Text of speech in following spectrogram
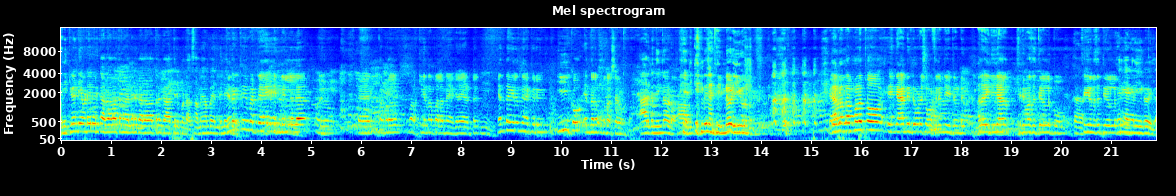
എനിക്ക് വേണ്ടി എവിടെയെങ്കിലും ഒരു കഥാപാത്രം നല്ലൊരു കഥാപാത്രം കാത്തിരിപ്പുണ്ട്. ആ സമയമാകുമ്പോൾ എന്തിനാ നിനക്ക് മറ്റേ എന്നിലെ ഒരു നമ്മൾ വർക്ക് ചെയ്യുന്ന പല മേഖലയായിട്ട് എന്തെങ്കിലും നിനക്കൊരു ഈഗോ എന്നൊരു മൂന്നക്ഷരമുണ്ടോ ആർക്കും നിന്നോടോ? എനിക്ക് എന്തിനാ നിന്നോട് ഈ കാരണം നമ്മളിപ്പോ ഞാൻ നിന്റെ കൂടെ ഷോർട്ട് ഫിലിം ചെയ്തിട്ടുണ്ട്. അത് കഴിഞ്ഞ് ഞാൻ സിനിമ സെറ്റുകളിൽ പോകും സീരിയൽ സെറ്റുകളിൽ എനിക്ക് അങ്ങനെ ഈഗോ ഇല്ല.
